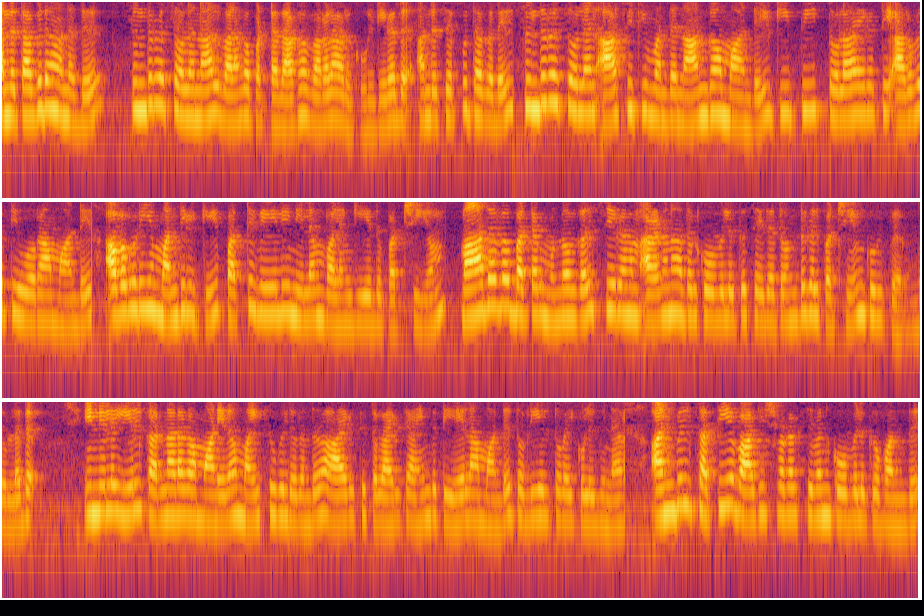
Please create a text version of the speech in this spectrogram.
அந்த தகடானது சுந்தர சோழனால் வழங்கப்பட்டதாக வரலாறு கூறுகிறது. அந்த செப்பு தகடில் சுந்தர சோழன் ஆட்சிக்கு வந்த நான்காம் ஆண்டில் கிபி தொள்ளாயிரத்தி அறுபத்தி ஓராம் ஆண்டில் அவருடைய மந்திரிக்கு பத்து வேலி நிலம் வழங்கியது பற்றியும் மாதவ பட்டர் முன்னோர்கள் ஸ்ரீரங்கம் அரங்கநாதர் கோவிலுக்கு செய்த தொண்டுகள் பற்றியும் குறிப்பிருந்துள்ளது. இந்நிலையில் கர்நாடகா மாநிலம் மைசூரில் இருந்து ஆயிரத்தி தொள்ளாயிரத்தி ஐம்பத்தி ஏழாம் ஆண்டு தொல்லியல் துறை குழுவினர் அன்பில் சத்திய வாகீஸ்வரர் சிவன் கோவிலுக்கு வந்து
